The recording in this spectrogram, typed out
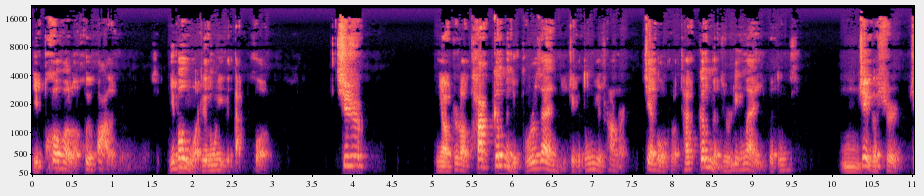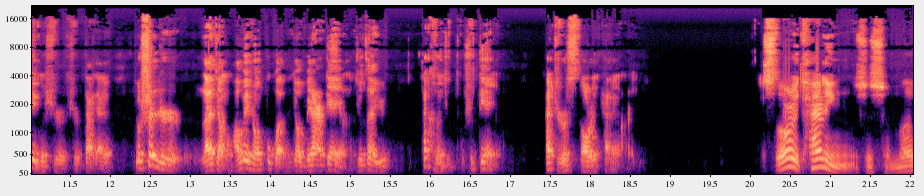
你破坏了绘画的这种东西，你把我这个东西给打破了。其实你要知道，它根本就不是在你这个东西上面建构出来，它根本就是另外一个东西。嗯，这个是这个是是大家就甚至来讲的话，为什么不管它叫 VR 电影呢？就在于它可能就不是电影，它只是 storytelling 而已。storytelling 是什么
